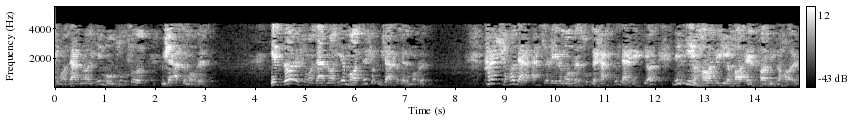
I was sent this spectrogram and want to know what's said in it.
شما در ناحیه موضوع شد میشه اصل مورد ابداع شما در ناحیه ماده شد میشه اصل غیر مورد پس شما در اصل غیر مورد خوب دقت کنید در احتیاط نمیگین حائز حاضی حائز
